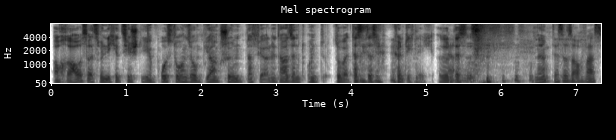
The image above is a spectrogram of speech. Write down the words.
auch raus, als wenn ich jetzt hier stehe, Brust hoch und so, ja, schön, dass wir alle da sind und so weiter. Das, das könnte ich nicht. Also Ja. das ist, ne? Das ist auch was,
